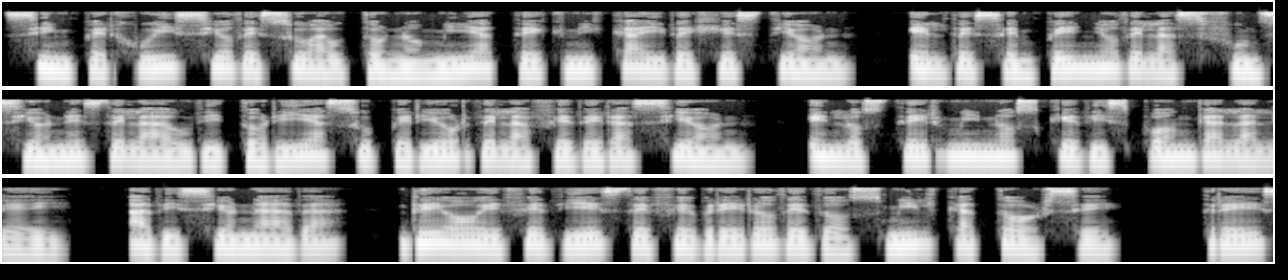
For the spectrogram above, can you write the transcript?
sin perjuicio de su autonomía técnica y de gestión, el desempeño de las funciones de la Auditoría Superior de la Federación, en los términos que disponga la ley. Adicionada, DOF 10 de febrero de 2014. 3.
